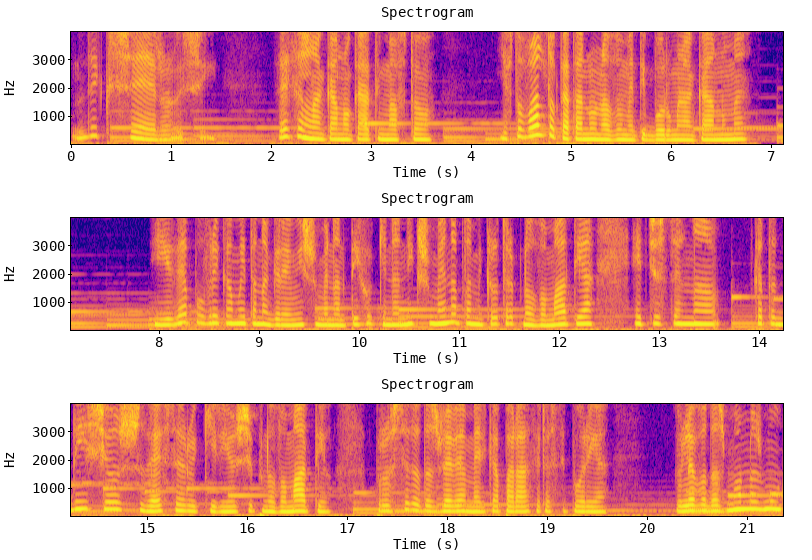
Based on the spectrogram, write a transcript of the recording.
δεν ξέρω εσύ. Θα ήθελα να κάνω κάτι με αυτό. Γι' αυτό βάλ το κατά νου να δούμε τι μπορούμε να κάνουμε. Η ιδέα που βρήκαμε ήταν να γκρεμίσουμε έναν τοίχο και να ανοίξουμε ένα από τα μικρότερα υπνοδωμάτια έτσι ώστε να καταντήσει ως δεύτερο κυρίως υπνοδωμάτιο, προσθέτοντας βέβαια μερικά παράθυρα στην πορεία. Δουλεύοντας μόνος μου,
